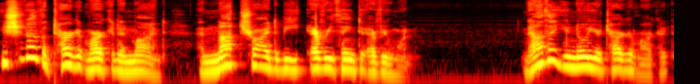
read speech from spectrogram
You should have a target market in mind and not try to be everything to everyone. Now that you know your target market,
